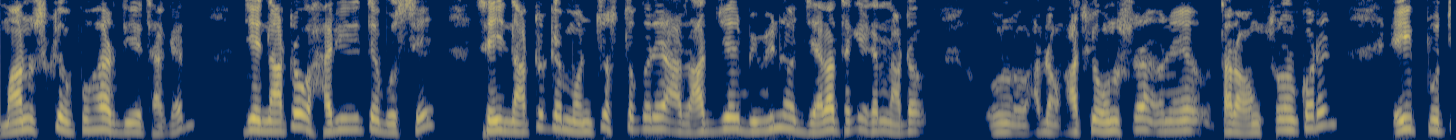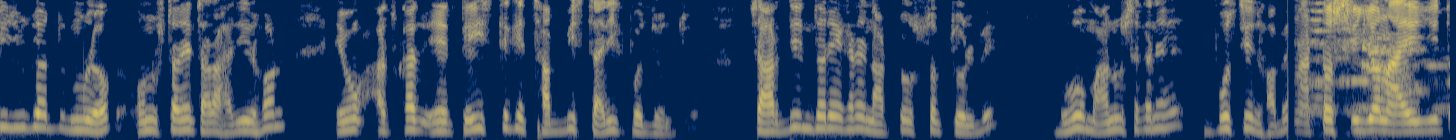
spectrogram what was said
মানুষকে উপহার দিয়ে থাকেন। যে নাটক হারিয়ে দিতে বসছে, সেই নাটকে মঞ্চস্থ করে আর রাজ্যের বিভিন্ন জেলা থেকে এখানে নাটক আজকে অনুষ্ঠানে তারা অংশগ্রহণ করেন। এই প্রতিযোগিতামূলক অনুষ্ঠানে তারা হাজির হন এবং আজকাল তেইশ থেকে ছাব্বিশ তারিখ পর্যন্ত। চার দিন ধরে এখানে নাট্য উৎসব চলবে। বহু মানুষ এখানে উপস্থিত হবে। নাট্য সৃজন আয়োজিত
